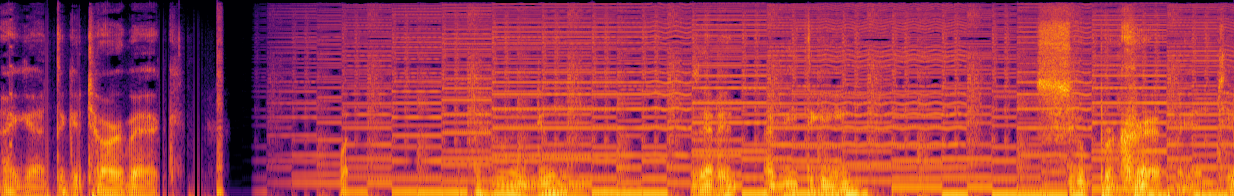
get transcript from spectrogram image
I got the guitar back. What? What the hell are you doing? Is that it? I beat the game? Super Kraft Man 2.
